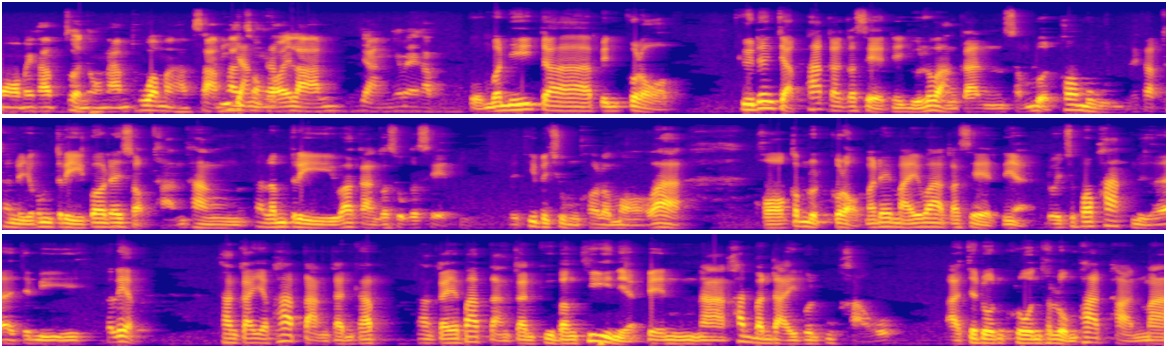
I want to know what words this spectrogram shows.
มอไหมครับ ส่วนของน้ำท่วมอะครับยังครับ 3,200 ล้านยังใช่ไหมครับ ผมวันนี้จะเป็นกรอบ คือเนื่องจากภาคการเกษตรเนี่ยอยู่ระหว่างการสำรวจข้อมูลนะครับท่านนายกรัฐมนตรีก็ได้สอบถามทางท่านรัฐมนตรีว่าการกระทรวงเกษตรในที่ประชุมคอรมอว่า ขอกำหนดกรอบมาได้ไหมว่าเกษตรเนี่ยโดยเฉพาะภาคเหนือจะมีเขาเรียกทางกายภาพต่างกันครับ ทางกายภาพต่างกัน คือบางที่เนี่ยเป็นนาขั้นบันไดบนภูเขา อาจจะโดนโคลนถล่มพาดผ่านมา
